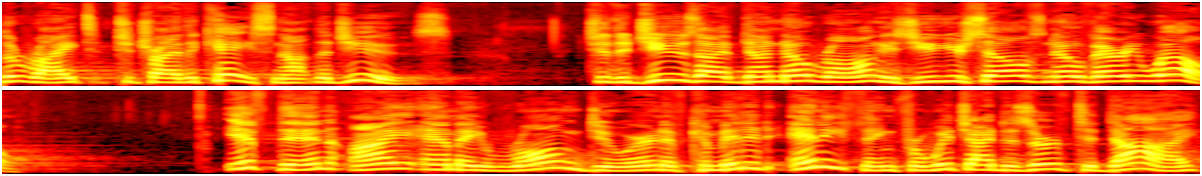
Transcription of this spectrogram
the right to try the case, not the Jews. To the Jews I have done no wrong, as you yourselves know very well. If then I am a wrongdoer and have committed anything for which I deserve to die,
